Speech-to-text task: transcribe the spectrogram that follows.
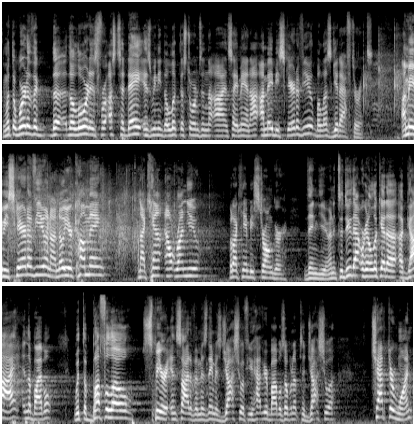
And what the word of the, the, the lord is for us today is we need to look the storms in the eye and say man I, I may be scared of you but let's get after it. I may be scared of you and i know you're coming and i can't outrun you but i can be stronger than you. And to do that we're going to look at a, a guy in the bible with the buffalo spirit inside of him. His name is Joshua. If you have your Bibles, open up to Joshua chapter 1. Um,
